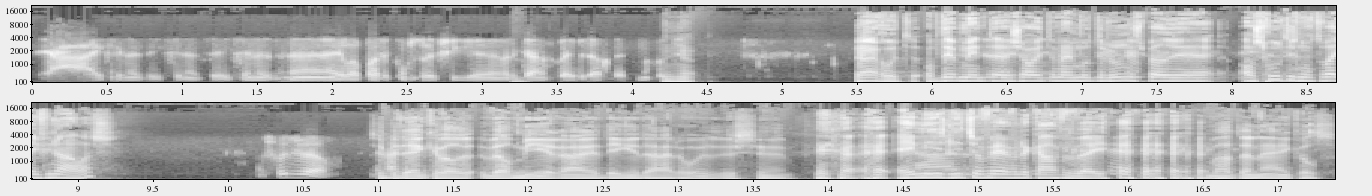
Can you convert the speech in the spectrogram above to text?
Ja, ik vind het, ik vind het, ik vind het een hele aparte constructie wat de KNVB bedacht heeft. Maar goed. Ja. Nou goed, op dit moment zou je het ermee moeten doen. Dan speel je, als het goed is, nog twee finales. Als het goed is wel. Ze bedenken wel, wel meer rare dingen daardoor. Dus, eh, Henny is niet zo ver van de KVB. wat een eikels.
